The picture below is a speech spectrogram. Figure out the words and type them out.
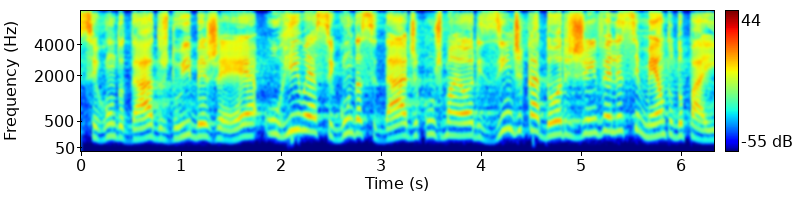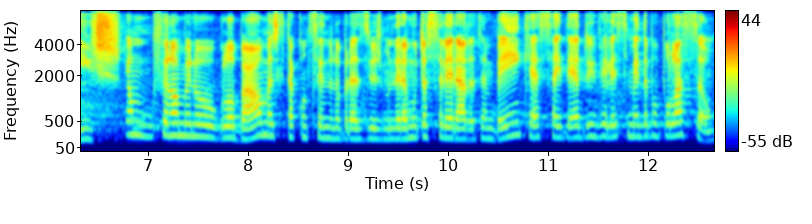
Segundo dados do IBGE, o Rio é a segunda cidade com os maiores indicadores de envelhecimento do país. É um fenômeno global, mas que está acontecendo no Brasil de maneira muito acelerada também, que é essa ideia do envelhecimento da população.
